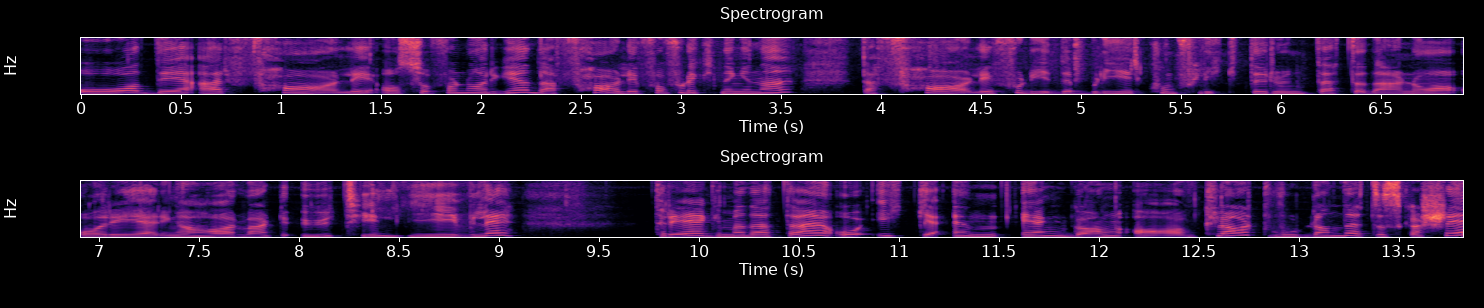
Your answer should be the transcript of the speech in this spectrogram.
Og det er farlig også for Norge. Det er farlig for flyktningene. Det er farlig fordi det blir konflikter rundt dette der nå. Og regjeringa har vært utilgivelig treg med dette, og ikke en, en gang avklart hvordan dette skal skje.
